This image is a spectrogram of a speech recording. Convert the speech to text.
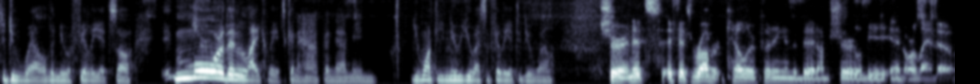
to do well, the new affiliate. So more than likely it's going to happen. I mean, you want the new US affiliate to do well. Sure, and it's if it's Robert Keller putting in the bid, I'm sure it'll be in Orlando.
